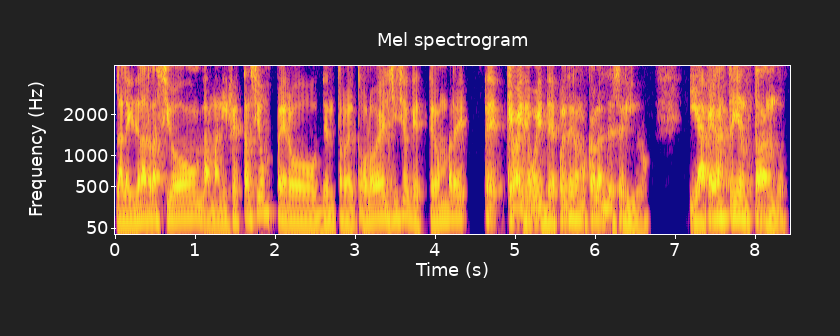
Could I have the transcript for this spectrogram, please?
la ley de la atracción, la manifestación, pero dentro de todos los ejercicios que este hombre, que vaya de después tenemos que hablar de ese libro. Y apenas estoy entrando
